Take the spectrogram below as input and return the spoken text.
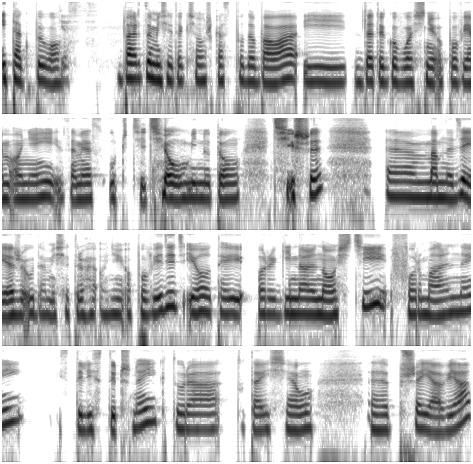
I tak było. Jest. Bardzo mi się ta książka spodobała i dlatego właśnie opowiem o niej, zamiast uczcić ją minutą ciszy. Mam nadzieję, że uda mi się trochę o niej opowiedzieć i o tej oryginalności formalnej stylistycznej, która tutaj się e, przejawia.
